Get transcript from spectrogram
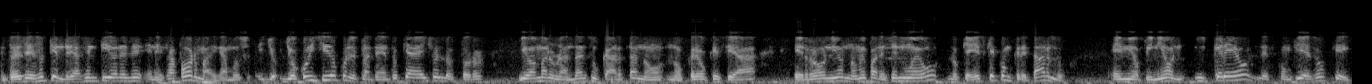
Entonces eso tendría sentido en, ese, en esa forma, digamos. Yo, yo coincido con el planteamiento que ha hecho el doctor Iván Marulanda en su carta, no, no creo que sea erróneo, no me parece nuevo, lo que hay es que concretarlo, en mi opinión. Y creo, les confieso, que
